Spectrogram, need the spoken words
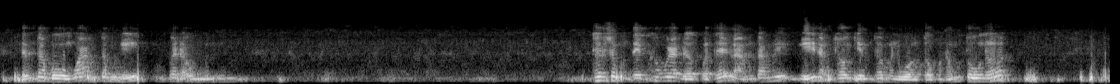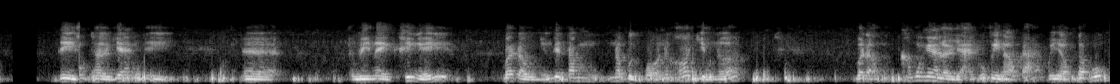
Thì chúng ta buồn quá chúng ta nghĩ bắt đầu mình thế sao mình tìm không ra được? Và thế là chúng ta mới nghĩ rằng thôi dừng thôi mình quần tục mình không tu nữa. Thì một thời gian thì à, vì này khi nghĩ bắt đầu những cái tâm nó bực bội nó khó chịu nữa bắt ông không có nghe lời dạy của vị nào cả. Bây giờ ông ta muốn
